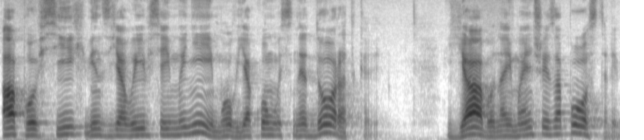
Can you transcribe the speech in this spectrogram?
а по всіх він з'явився й мені, мов якомусь недородкові. Я, бо найменший з апостолів,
